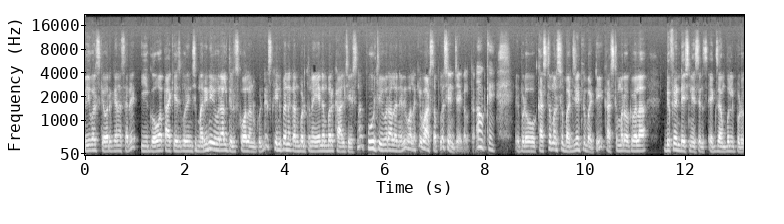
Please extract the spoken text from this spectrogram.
వ్యూవర్స్కి ఎవరికైనా సరే ఈ గోవా ప్యాకేజ్ గురించి మరిన్ని వివరాలు తెలుసుకోవాలనుకుంటే స్క్రీన్ పైన కనబడుతున్న ఏ నెంబర్ కాల్ చేసినా పూర్తి వివరాలు అనేది వాళ్ళకి వాట్సాప్లో సెండ్ చేయగలుగుతారు ఓకే. ఇప్పుడు కస్టమర్స్ బడ్జెట్ని బట్టి కస్టమర్ ఒకవేళ డిఫరెంట్ డెస్టినేషన్స్ ఎగ్జాంపుల్ ఇప్పుడు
